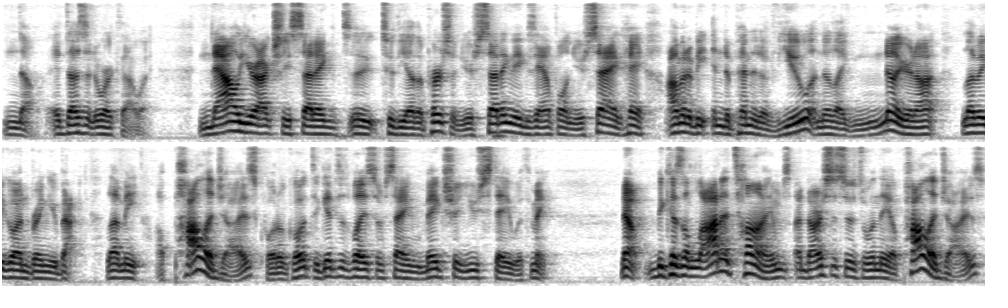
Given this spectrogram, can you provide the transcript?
No, it doesn't work that way. Now you're actually setting to, to the other person. You're setting the example and you're saying, hey, I'm going to be independent of you. And they're like, no, you're not. Let me go and bring you back. Let me apologize, quote unquote, to get to the place of saying, make sure you stay with me. Now, because a lot of times a narcissist, when they apologize,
